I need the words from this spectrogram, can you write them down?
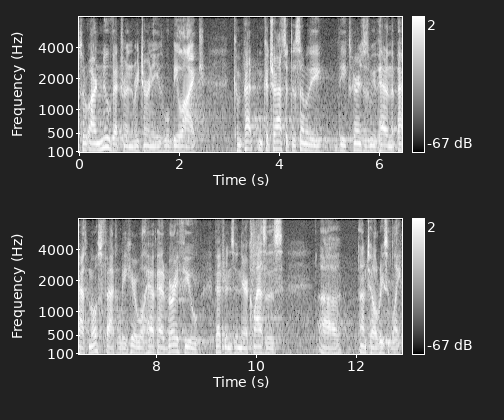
sort of our new veteran returnees will be like contrasted to some of the, the experiences we've had in the past. Most faculty here will have had very few veterans in their classes uh, until recently.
